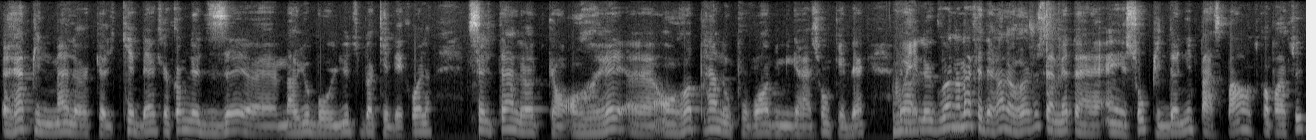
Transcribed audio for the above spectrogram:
rapidement là, que le Québec, comme le disait euh, Mario Beaulieu du Bloc québécois, c'est le temps là, qu'on euh, on reprend nos pouvoirs d'immigration au Québec. le gouvernement fédéral aura juste à mettre un, un saut puis donner le passeport, tu comprends-tu?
